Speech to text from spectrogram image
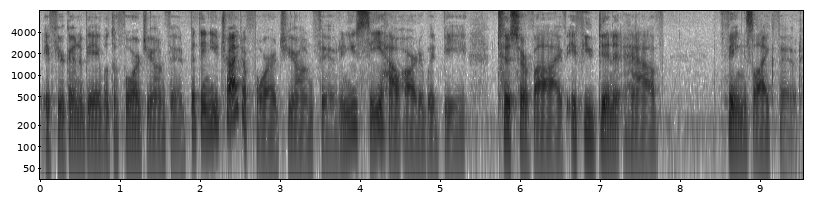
if you're going to be able to forage your own food. But then you try to forage your own food and you see how hard it would be to survive if you didn't have things like food.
